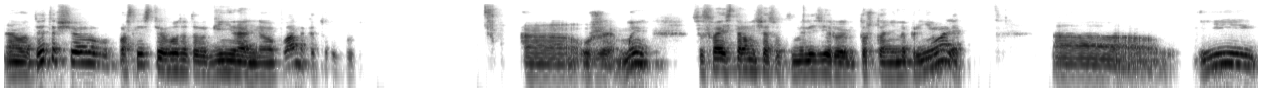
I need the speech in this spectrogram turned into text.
А вот это все последствия вот этого генерального плана, который будет а, уже. Мы со своей стороны сейчас вот анализируем то, что они напринимали, а, и,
